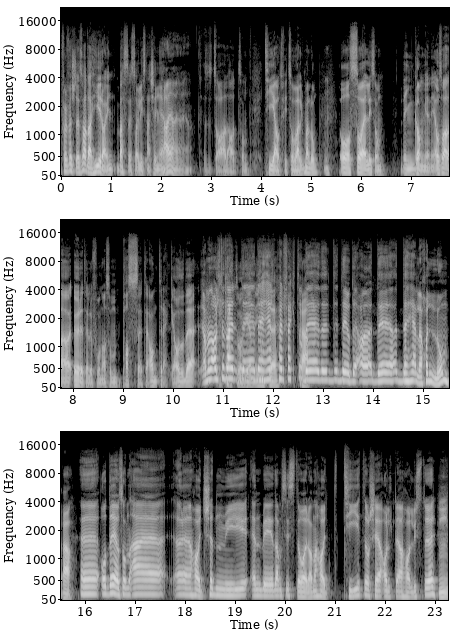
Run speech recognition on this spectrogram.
For det første så hadde jeg hyra inn beste stylisten jeg kjenner. Ja, ja, ja, ja. Så hadde jeg hatt sånn ti outfits å velge mellom. Mm. Og så er liksom den gangen Og så hadde jeg øretelefoner som passer til antrekket. Altså det, Ja, men alt det der, det, det er helt perfekt, og Ja. det, det, er jo det, det, det hele handler om. Ja. Eh, og det er jo sånn, jeg, jeg har ikke sett mye NBA de siste årene. Jeg har ikke tid til å se alt det jeg har lyst til å gjøre. Mm.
